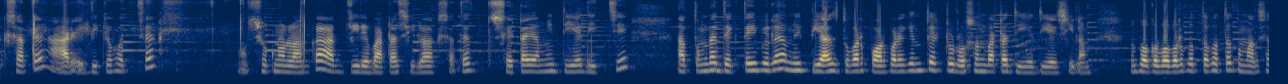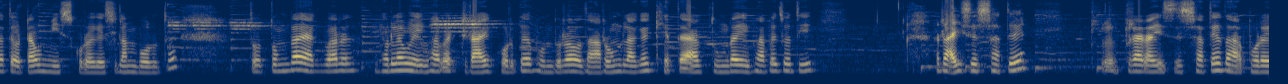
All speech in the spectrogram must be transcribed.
একসাথে। আর এদিকে হচ্ছে শুকনো লঙ্কা আর জিরে বাটা ছিল একসাথে। সেটাই আমি দিয়ে দিচ্ছি। আর তোমরা দেখতেই পেলে, আমি পেঁয়াজ দেওয়ার পর পরে কিন্তু একটু রসুন বাটা দিয়ে দিয়েছিলাম। বগর বগর করতে করতে তোমাদের সাথে ওটাও মিস করে গেছিলাম বলতে। তো তোমরা একবার হলেও এইভাবে ট্রাই করবে। বন্ধুরাও দারুণ লাগে খেতে। আর তোমরা এইভাবে যদি রাইসের সাথে ফ্রায়েড রাইসের সাথে, তারপরে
